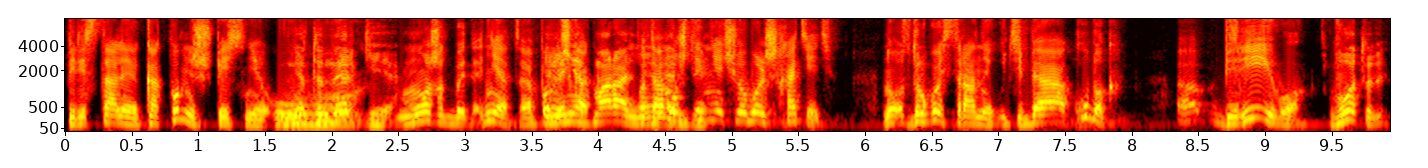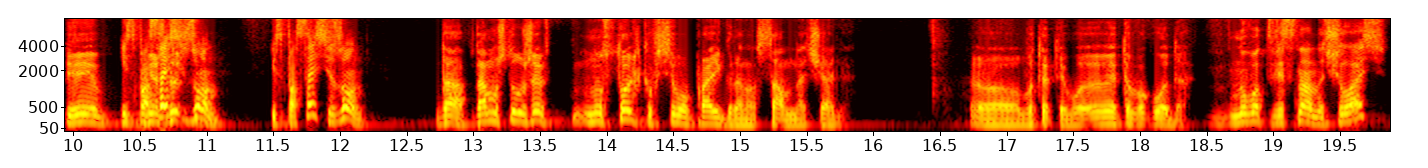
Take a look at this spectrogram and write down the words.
перестали, как помнишь в песне? У... Нет энергии. Может быть, нет, помнишь, Или нет как? моральной Потому энергии. что им нечего больше хотеть. Но с другой стороны, у тебя кубок, э, бери его. Вот. И, и спасай между... сезон. И спасай сезон. Да, потому что уже ну, столько всего проиграно в самом начале э, вот этой, этого года. Ну вот весна началась.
